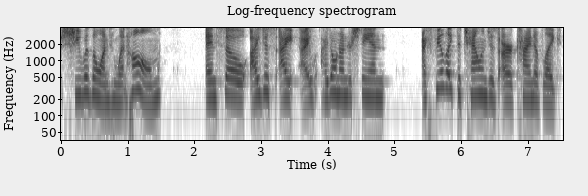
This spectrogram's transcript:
she was the one who went home, and so I just I I I don't understand I feel like the challenges are kind of like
